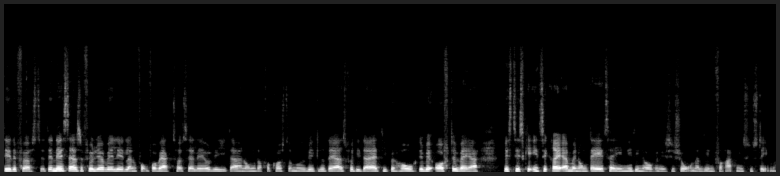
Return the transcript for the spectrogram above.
Det er det første. Det næste er selvfølgelig at vælge et eller andet form for værktøj til at lave det i. Der er nogen, der får custom-udviklet deres, fordi der er de behov. Det vil ofte være, hvis det skal integrere med nogle data inde i din organisation eller dine forretningssystemer.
